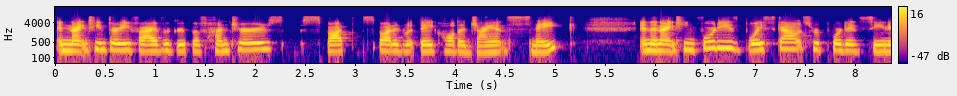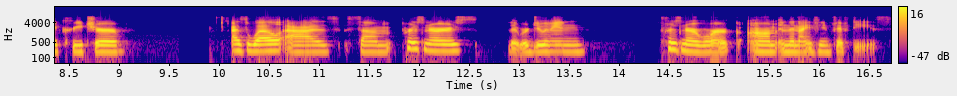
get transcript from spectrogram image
In 1935, a group of hunters spot, spotted what they called a giant snake. In the 1940s, Boy Scouts reported seeing a creature, as well as some prisoners that were doing prisoner work um, in the 1950s.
